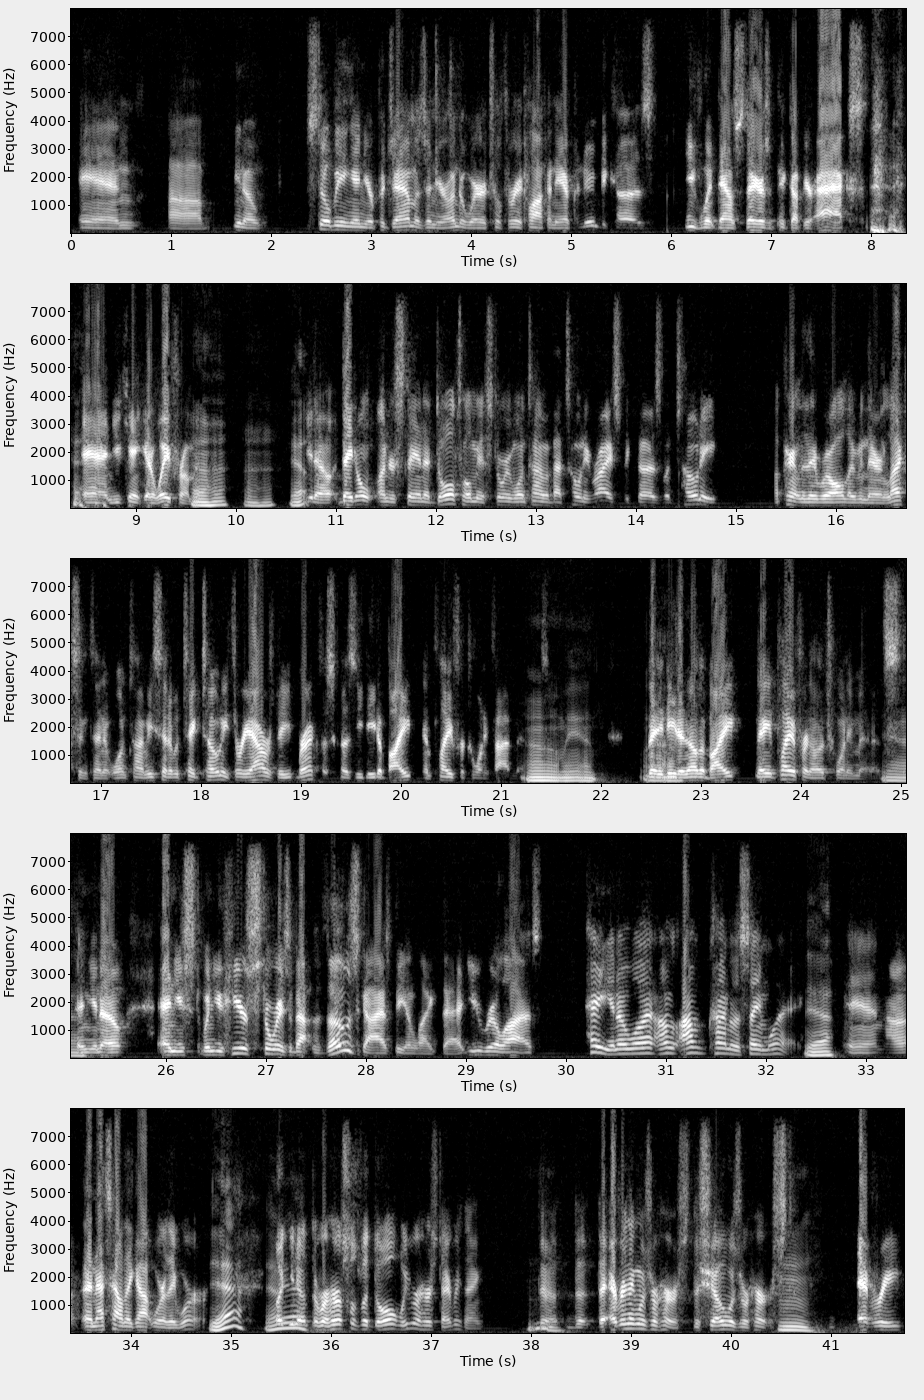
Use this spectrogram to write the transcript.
and, uh, you know, still being in your pajamas and your underwear till three o'clock in the afternoon because you've went downstairs and picked up your axe and you can't get away from it. uh huh, uh huh, yeah, You know, they don't understand it. Doyle told me a story one time about Tony Rice because when Tony, apparently they were all living there in Lexington at one time, he said it would take Tony three hours to eat breakfast because he'd eat a bite and play for 25 minutes. oh man, Then Wow. he'd eat another bite. Then he'd play for another 20 minutes. Yeah. And, you know, and you when you hear stories about those guys being like that, you realize, hey, you know what? I'm, I'm kind of the same way. yeah, And uh, and that's how they got where they were. yeah, yeah, but, you yeah. know, the rehearsals with Doyle, we rehearsed everything. The, the, the Everything was rehearsed. The show was rehearsed. Mm, Every,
